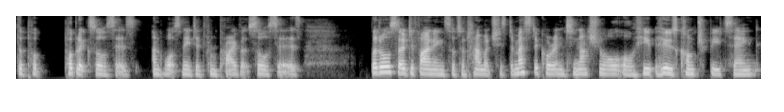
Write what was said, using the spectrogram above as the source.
the pu- public sources and what's needed from private sources, but also defining sort of how much is domestic or international or who, who's contributing,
